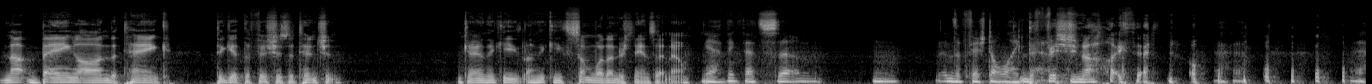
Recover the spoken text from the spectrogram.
not bang on the tank to get the fish's attention. Okay, I think he, I think he somewhat understands that now. Yeah, I think that's um, mm, the fish don't like The that. The fish do not like that. No,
